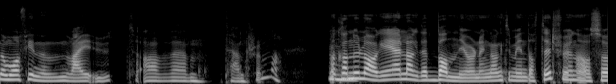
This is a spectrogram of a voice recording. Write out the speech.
Nå må finne en vei ut av um, tantrum, da. Man kan jo mm. lage, Jeg lagde et bannehjørne en gang til min datter, for hun har også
